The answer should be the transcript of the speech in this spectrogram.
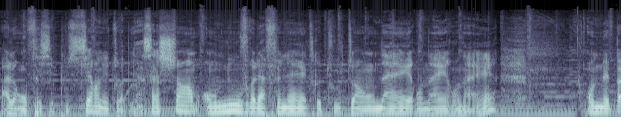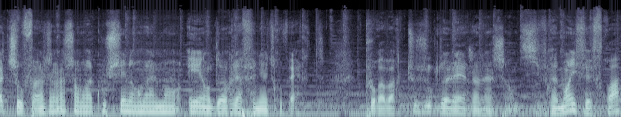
Alors, on fait ses poussières, on nettoie bien sa chambre, on ouvre la fenêtre tout le temps, on aère, on aère, on aère. On ne met pas de chauffage dans la chambre à coucher normalement et on dort la fenêtre ouverte pour avoir toujours de l'air dans la chambre. Si vraiment il fait froid,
